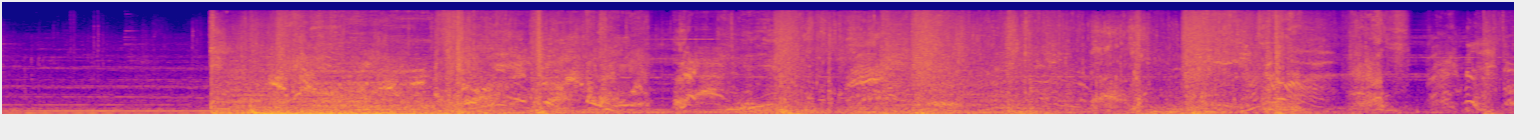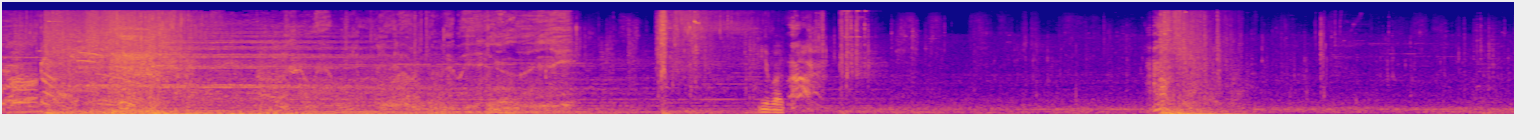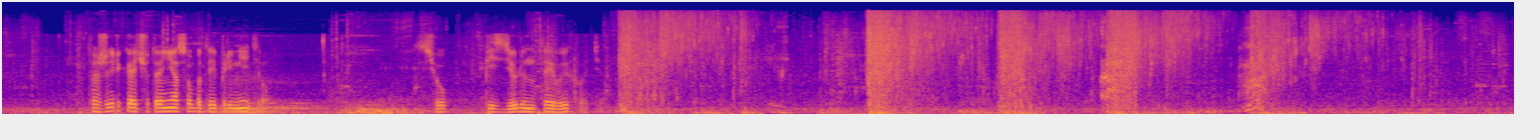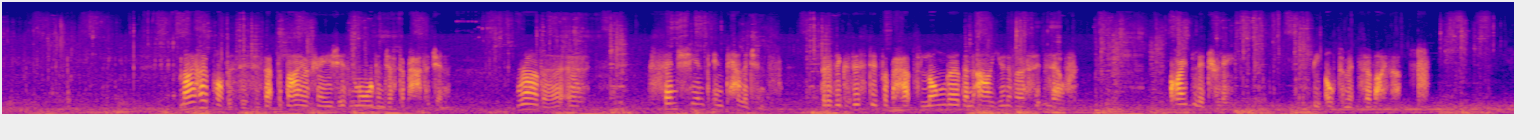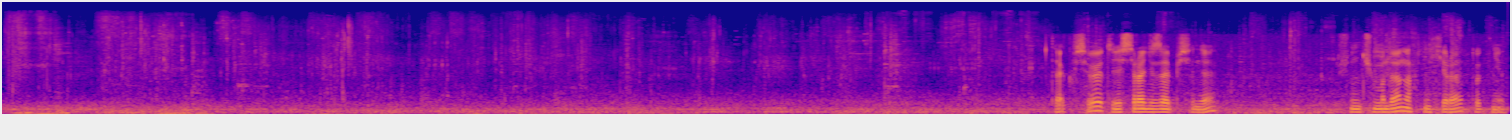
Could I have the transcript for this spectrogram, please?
Пожирка что-то я не особо-то и приметил. Все пиздюлину-то и выхватил. Так, все это есть ради записи, да? Что ни чемоданов, ни хера тут нету.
